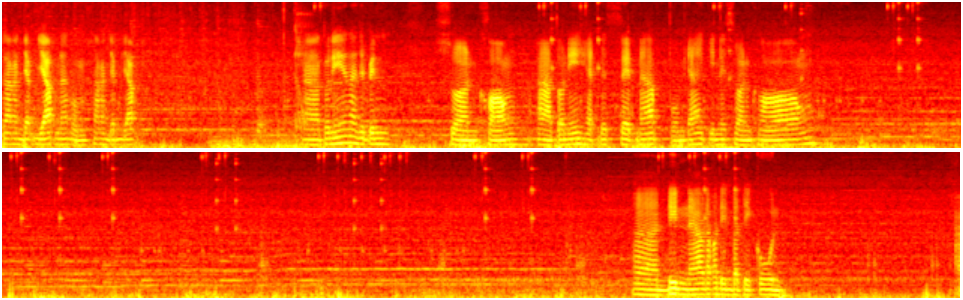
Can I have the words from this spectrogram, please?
สร้างกันยับยับๆนะผม สร้างกันยับยับๆ อ่าตัวนี้น่าจะเป็นส่วนของอ่าตัวนี้เห็ดเสร็จนะครับ ผมจะให้กินในส่วนของดินนะครับแล้วก็ดินปฏิกูล โอ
